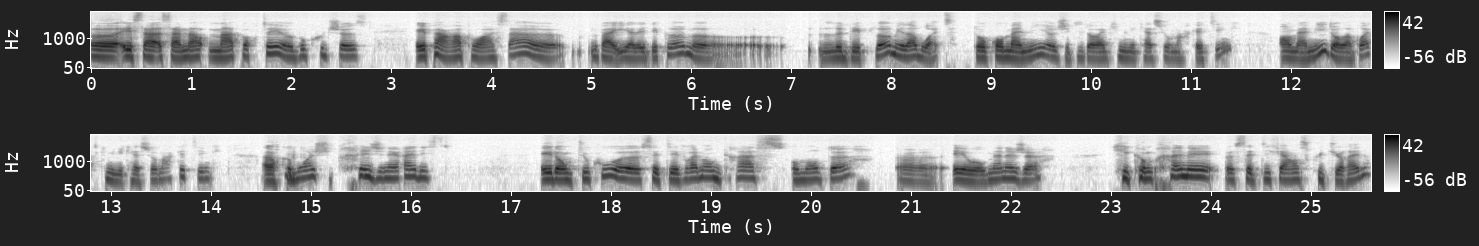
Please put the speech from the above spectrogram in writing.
Euh, et ça, ça m'a apporté beaucoup de choses. Et par rapport à ça, bah, il y a les diplômes, le diplôme et la boîte. Donc on m'a mis, j'étais dans la communication marketing, on m'a mis dans la boîte communication marketing. Alors que moi, je suis très généraliste. Et donc du coup, c'était vraiment grâce aux menteurs et aux managers qui comprenaient cette différence culturelle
